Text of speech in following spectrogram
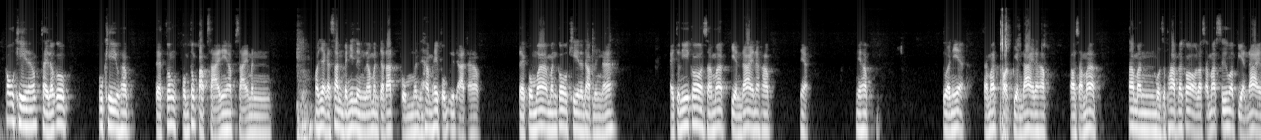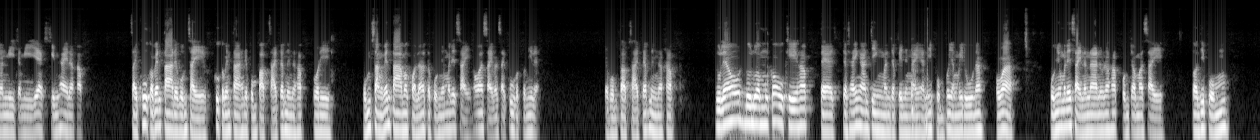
ก็โอเคนะครับ ใส่แล้วก็โอเคอยู่ครับ แต่ต้องผมต้องปรับสายนี่ครับ สายมันพราะย่างกับสั้นไปนิดนึงแล้วมันจะรัดผมมันจะทำให้ผมอึดอัดนะครับ แต่ผมว่ามันก็โอเคระดับหนึ่งนะ ไอ้ตัวนี้ก็สามารถเปลี่ยนได้นะครับ เนี่ย เนี่ยครับ ตัวนี้สามารถถอดเปลี่ยนได้นะครับ เราสามารถถ้ามันหมดสภาพแล้วก็เราสามารถซื้อมาเปลี่ยนได้ มันมีจะมีแยกชิ้นให้นะครับ ใส่คู่กับแว่นตาเดี๋ยวผมใส่คู่กับแว่นตาเดี๋ยวผมปรับสายแป๊บนึงนะครับพอดีผมสั่งแว่นตามาก่อนแล้ว แต่ผมยังไม่ได้ใส่เพราะว่าใส่มันใส่คู่กับตัวนี้แหละเดี๋ยวผมตัดสายแป๊บหนึ่งนะครับ ดูแล้วโดยรวมก็โอเคครับ แต่จะใช้งานจริงมันจะเป็นยังไง อันนี้ผมก็ยังไม่รู้นะ เพราะว่าผมยังไม่ได้ใส่นานๆดูนะครับ ผมจะมาใส่ตอนที่ผม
